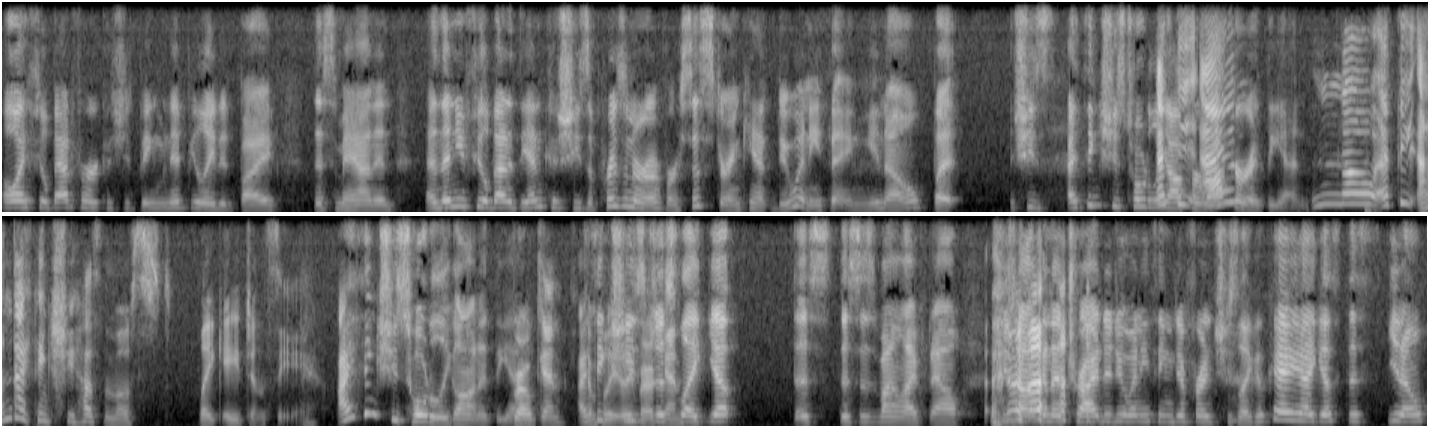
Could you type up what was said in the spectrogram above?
oh, I feel bad for her because she's being manipulated by this man, and and then you feel bad at the end because she's a prisoner of her sister and can't do anything, you know. But she's, I think she's totally At off her rocker at the end. No, at the end, I think she has the most like agency. I think she's totally gone at the end. Broken. I think she's broken. just like, yep, this this is my life now. She's not gonna try to do anything different. She's like, okay, I guess this, you know.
